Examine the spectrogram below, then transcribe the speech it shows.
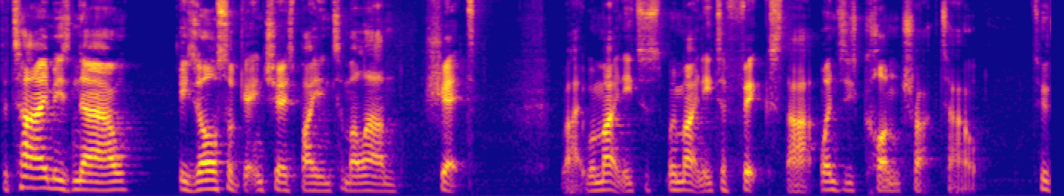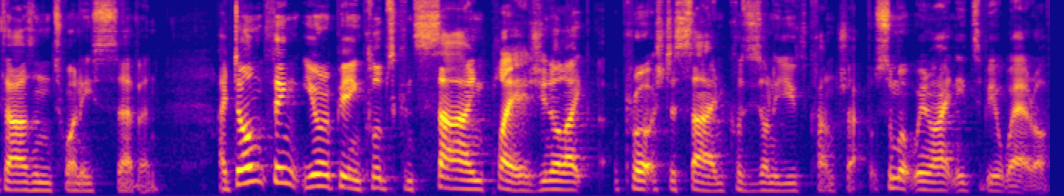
the time is now. He's also getting chased by Inter Milan. Shit. Right, we might need to we might need to fix that. When's his contract out? 2027. I don't think European clubs can sign players, you know, like approach to sign because he's on a youth contract, but something we might need to be aware of.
